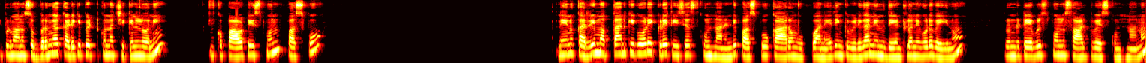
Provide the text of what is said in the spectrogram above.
ఇప్పుడు మనం శుభ్రంగా కడిగి పెట్టుకున్న చికెన్లోని ఒక పావు టీ స్పూన్ పసుపు. నేను కర్రీ మొత్తానికి కూడా ఇక్కడే తీసేసుకుంటున్నానండి. పసుపు కారం ఉప్పు అనేది ఇంక విడిగా నేను దేంట్లోని కూడా వేయను. రెండు టేబుల్ స్పూన్లు సాల్ట్ వేసుకుంటున్నాను.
